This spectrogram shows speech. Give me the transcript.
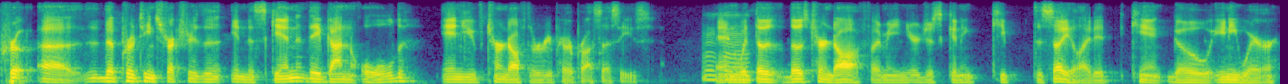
pro, uh, the protein structures in the skin. They've gotten old, and you've turned off the repair processes. Mm-hmm. And with those those turned off, I mean, you're just gonna keep the cellulite. It can't go anywhere.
